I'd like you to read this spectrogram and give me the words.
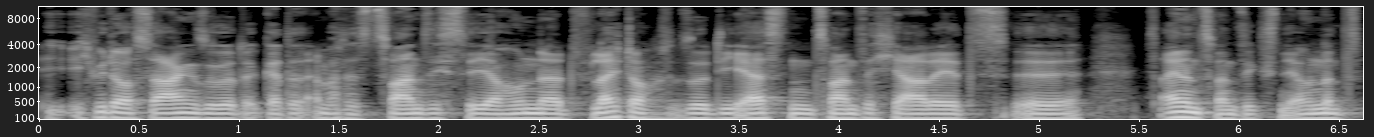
Ich würde auch sagen, so einfach das 20. Jahrhundert, vielleicht auch so die ersten 20 Jahre jetzt äh, des 21. Jahrhunderts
